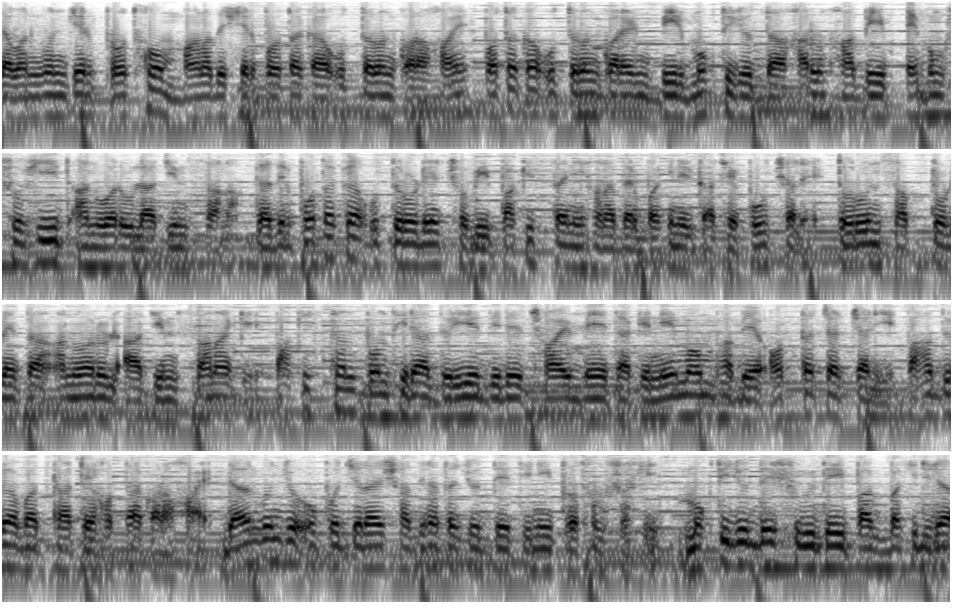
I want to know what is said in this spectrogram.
দেওয়ানগঞ্জের প্রথম বাংলাদেশের পতাকা উত্তোলন করা হয়। পতাকা উত্তোলন করেন বীর মুক্তিযোদ্ধা হারুন হাবিব এবং শহীদ আনোয়ারুল আজিম সানা। তাদের পতাকা উত্তোলনের ছবি পাকিস্তানি হানাদার বাহিনীর কাছে পৌঁছালে তরুণ ছাত্র নেতা আনোয়ারুল আজিম সানাকে পাকিস্তান পন্থীরা দরিয়ে দিলে ছয় মে তাকে নির্মমভাবে অত্যাচার চালিয়ে বাহাদুরাবাদ ঘাটে হত্যা করা হয়। দেওয়ানগঞ্জ উপজেলায় স্বাধীনতা যুদ্ধে তিনি প্রথম শহীদ। মুক্তিযুদ্ধের শুরুতেই পাক বাহিনীরা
